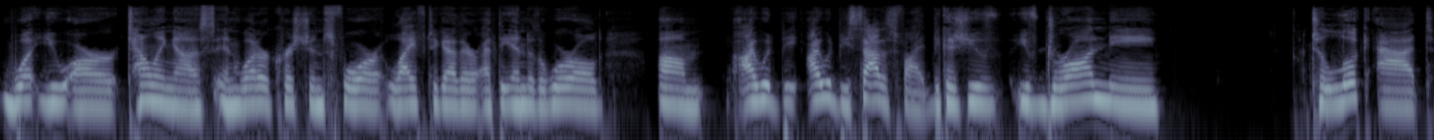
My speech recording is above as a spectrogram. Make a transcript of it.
what you are telling us in what are Christians for life together at the end of the world, um, I would be I would be satisfied because you've you've drawn me to look at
